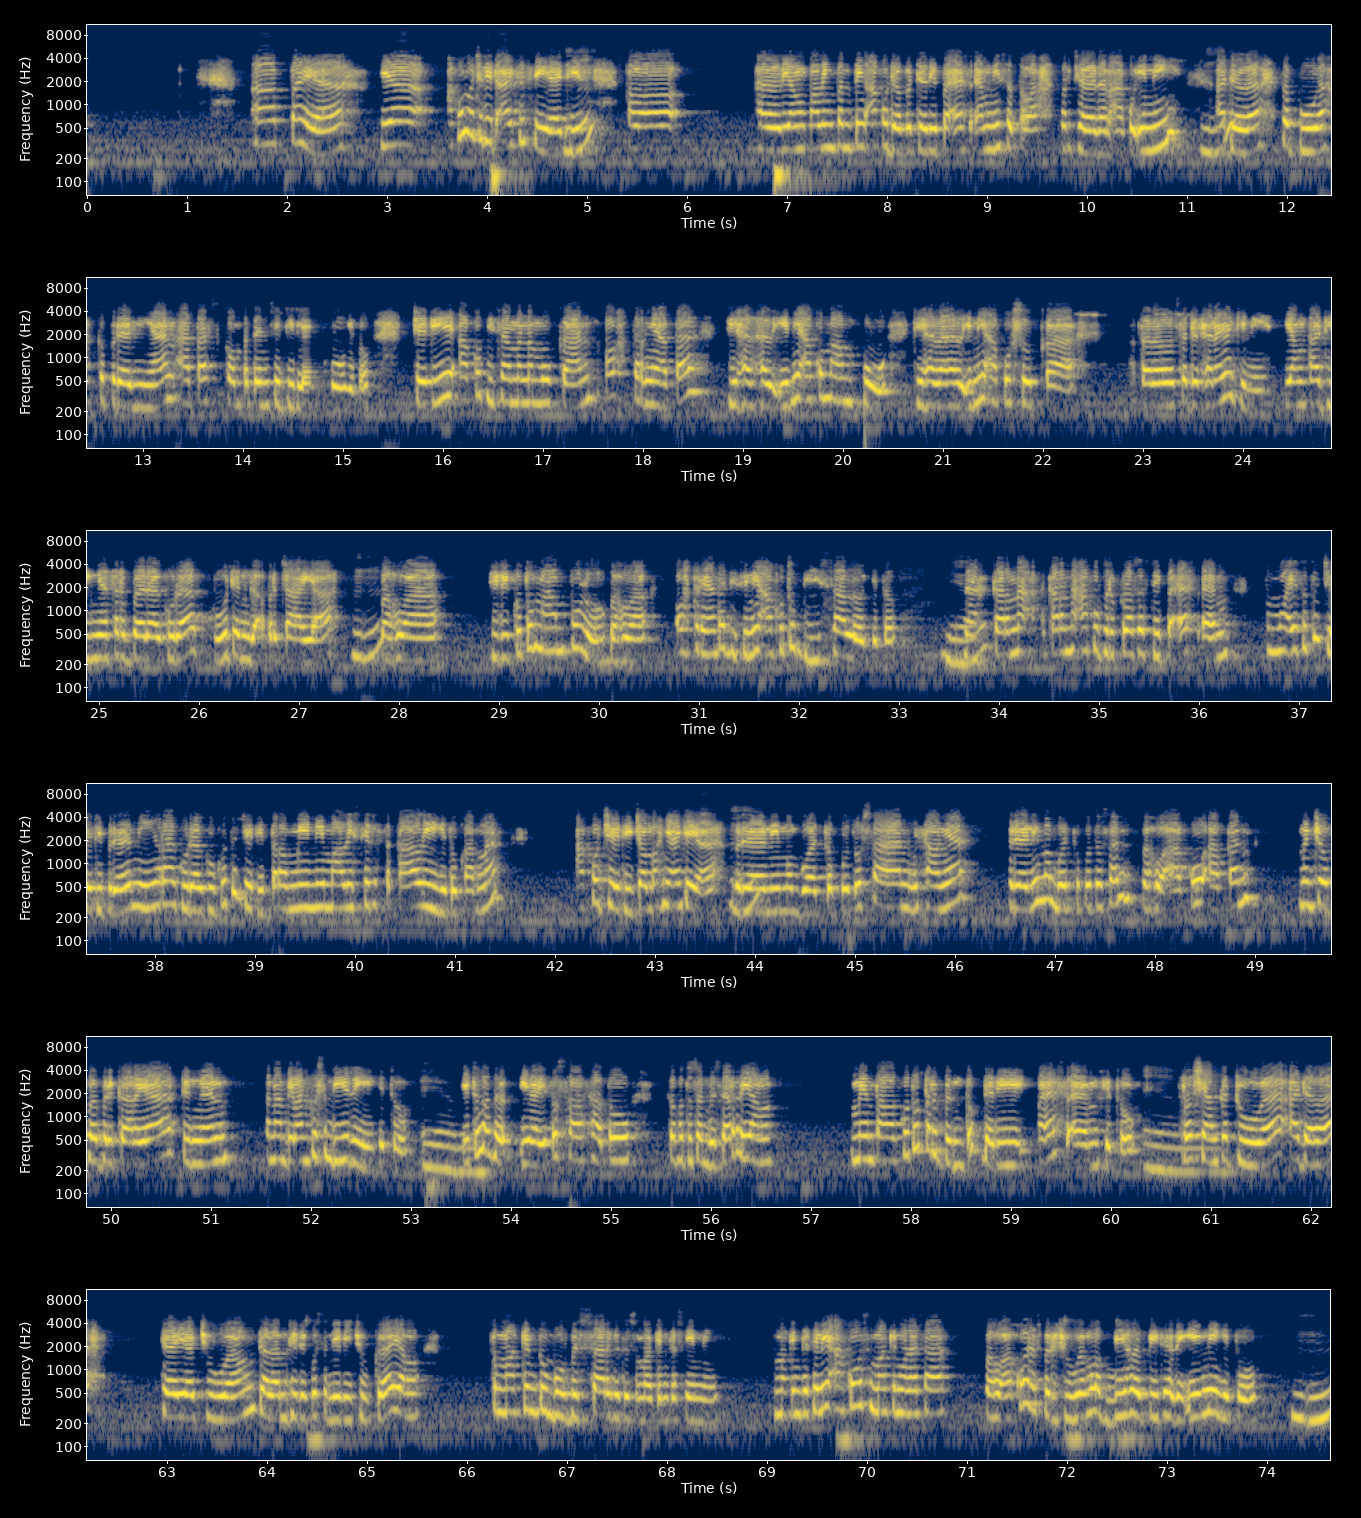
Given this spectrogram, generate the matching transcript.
Apa ya? Ya aku mau cerita aja sih ya, mm -hmm. Kalau hal yang paling penting aku dapat dari PSM nih setelah perjalanan aku ini hmm. adalah sebuah keberanian atas kompetensi diri aku gitu. Jadi aku bisa menemukan, oh ternyata di hal-hal ini aku mampu, di hal-hal ini aku suka. Terus sederhananya gini, yang tadinya serba ragu-ragu dan nggak percaya hmm. bahwa diriku tuh mampu loh, bahwa oh ternyata di sini aku tuh bisa loh gitu. Yeah. Nah, karena karena aku berproses di PSM, semua itu tuh jadi berani. Ragu-raguku tuh jadi terminimalisir sekali gitu. Karena aku jadi contohnya aja ya mm-hmm. berani membuat keputusan. Misalnya berani membuat keputusan bahwa aku akan mencoba berkarya dengan penampilanku sendiri gitu. Iya, itu ya itu salah satu keputusan besar yang mentalku tuh terbentuk dari PSM gitu. Iya, terus yang kedua adalah daya juang dalam diriku sendiri juga yang semakin tumbuh besar gitu semakin ke sini semakin ke sini aku semakin merasa bahwa aku harus berjuang lebih lebih dari ini gitu mm-hmm.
